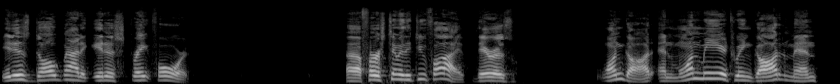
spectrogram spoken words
It is dogmatic. It is straightforward. Uh, 1 Timothy 2 5, there is one God and one mediator between God and men,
